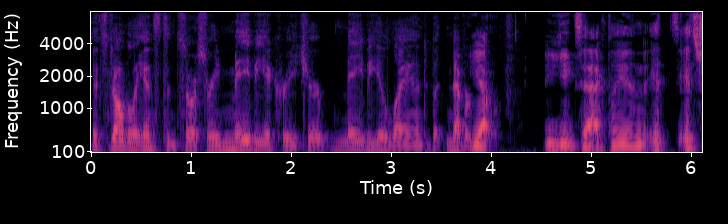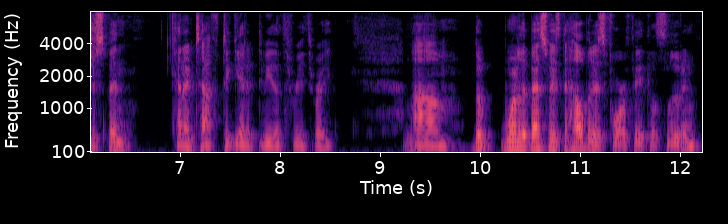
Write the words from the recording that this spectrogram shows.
It's normally instant sorcery, maybe a creature, maybe a land, but never Yep. both. Exactly, and it's it's just been kind of tough to get it to be the three three. Mhm. Um, the one of the best ways to help it is for faithless looting.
